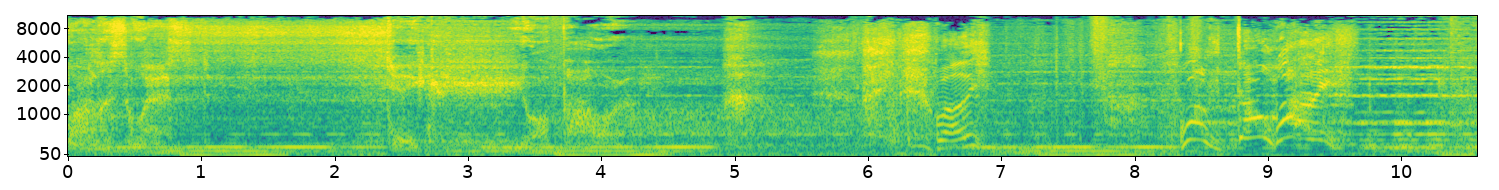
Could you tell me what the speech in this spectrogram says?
Wallace West. Take your power. Wally? Wally, don't! Wally!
